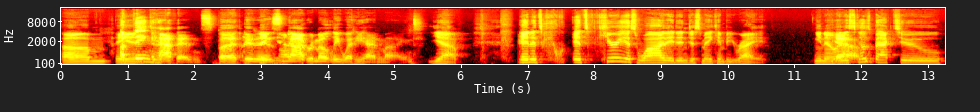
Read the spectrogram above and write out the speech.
Um, A thing happens, but it is is not remotely what he had in mind. Yeah. And it's it's curious why they didn't just make him be right. You know, and this goes back to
